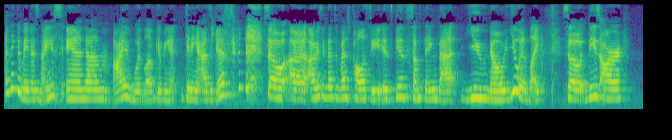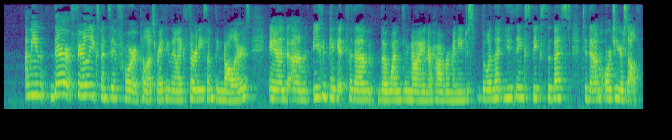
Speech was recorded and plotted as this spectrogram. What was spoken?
I think Aveda is nice and um, I would love giving it, getting it as a gift. so uh, I always think that's the best policy is give something that you know you would like. So these are I mean, they're fairly expensive for pillow spray. I think they're like 30 something dollars. And um, you can pick it for them, the one through nine or however many, just the one that you think speaks the best to them or to yourself.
